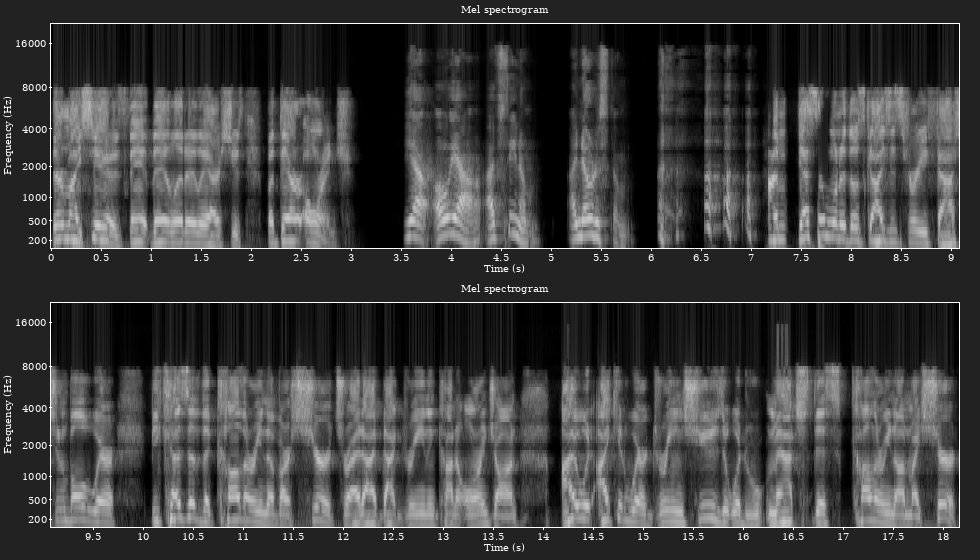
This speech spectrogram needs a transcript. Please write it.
They're my shoes. They they literally are shoes, but they're orange. Yeah. Oh, yeah. I've seen them. I noticed them. I'm guess I'm one of those guys that's very fashionable where because of the coloring of our shirts, right? I've got green and kind of orange on. I would I could wear green shoes that would match this coloring on my shirt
